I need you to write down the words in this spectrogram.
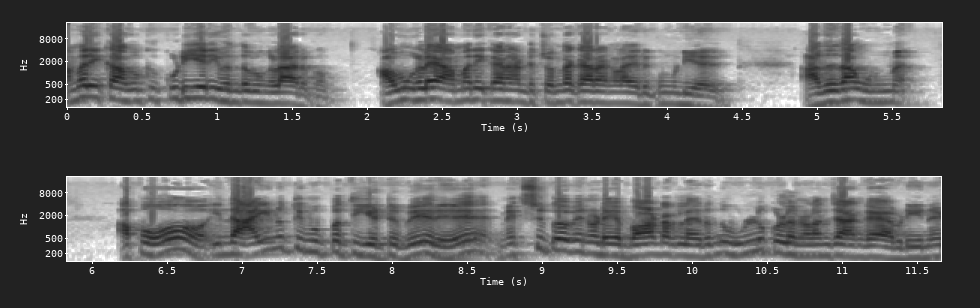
அமெரிக்காவுக்கு குடியேறி வந்தவங்களாக இருக்கும். அவங்களே அமெரிக்கா நாட்டு சொந்தக்காரங்களாக இருக்க முடியாது. அதுதான் உண்மை. அப்போது இந்த ஐநூற்றி முப்பத்தி எட்டு பேர் மெக்சிகோவினுடைய பார்டரில் இருந்து உள்ளுக்குள்ளே நுழைஞ்சாங்க அப்படின்னு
